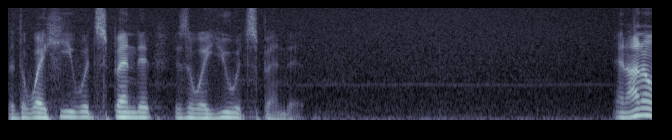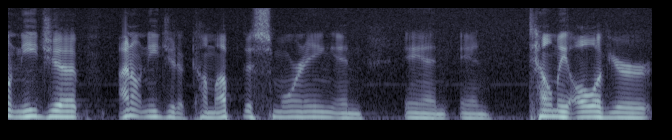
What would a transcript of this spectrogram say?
That the way He would spend it is the way you would spend it. And I don't need you I don't need you to come up this morning and, and, and tell me all of your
